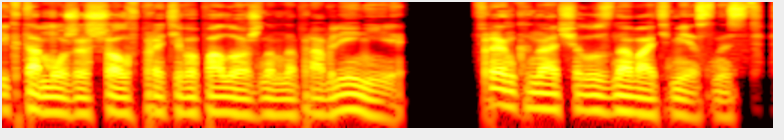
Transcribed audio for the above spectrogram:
и к тому же шел в противоположном направлении, Фрэнк начал узнавать местность.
